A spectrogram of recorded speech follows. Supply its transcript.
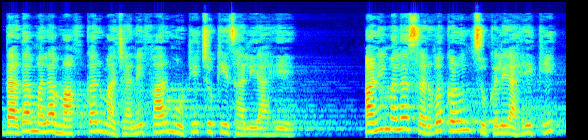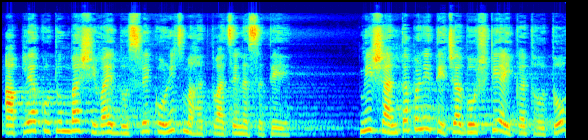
दादा मला माफ कर माझ्याने फार मोठी चुकी झाली आहे. आणि मला सर्व कळून चुकले आहे की आपल्या कुटुंबाशिवाय दुसरे कोणीच महत्त्वाचे नसते. मी शांतपणे तिच्या गोष्टी ऐकत होतो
